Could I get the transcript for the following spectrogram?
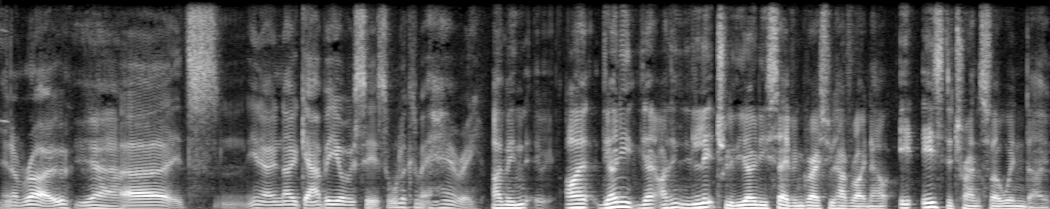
in a row. Yeah. Uh, it's you know no Gabby. Obviously, it's all looking a bit hairy. I mean, I the only yeah, I think literally the only saving grace we have right now it is the transfer window.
